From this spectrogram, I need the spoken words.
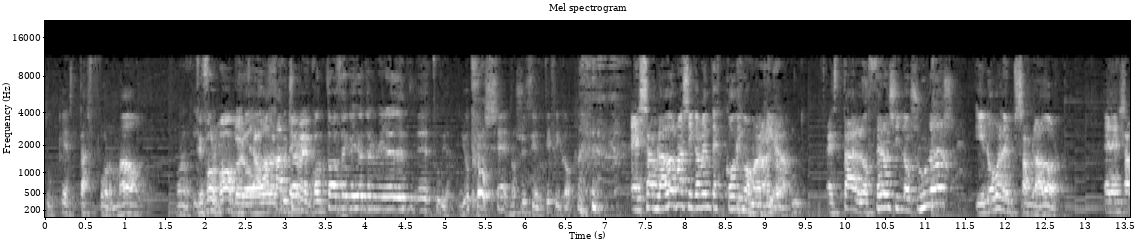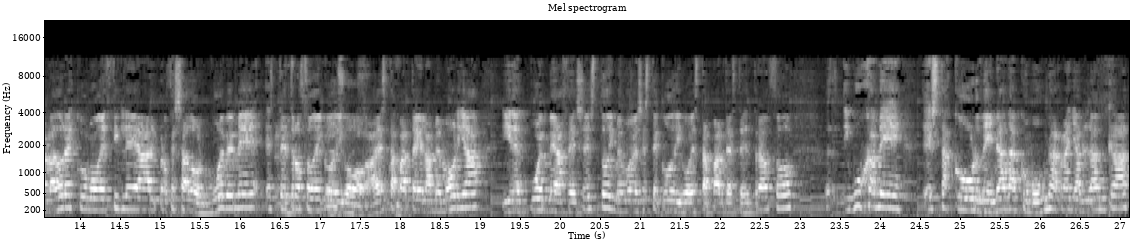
Tú que estás formado. Bueno, estoy formado, pero escúchame, pero- ¿cuánto hace que yo terminé de, de estudiar? Yo qué sé, no soy científico. Ensamblador básicamente es código máquina. Están los ceros y los unos y luego el ensamblador. El ensamblador es como decirle al procesador, muéveme este trozo de código a esta parte de la memoria y después me haces esto y me mueves este código, esta parte, este trozo. Dibújame esta coordenada como una raya blanca,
